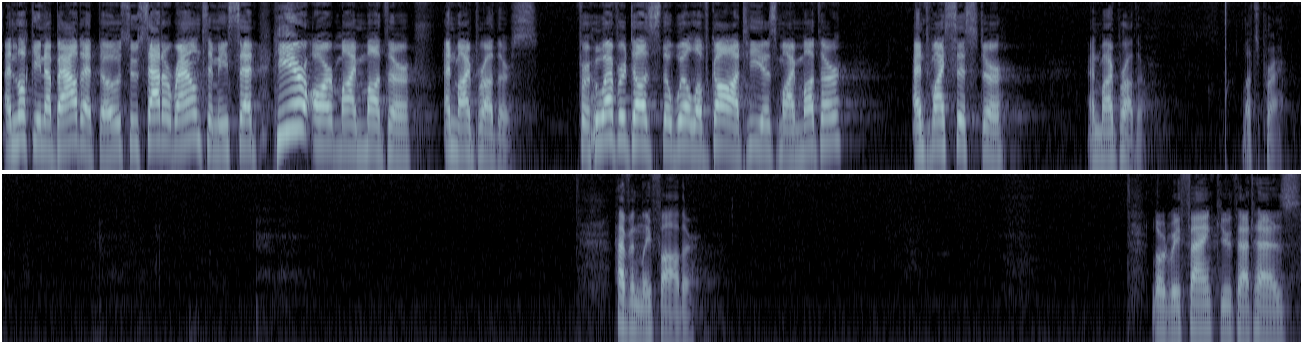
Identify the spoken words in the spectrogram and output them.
And looking about at those who sat around him, he said, Here are my mother and my brothers. For whoever does the will of God, he is my mother and my sister and my brother. Let's pray. Heavenly Father, Lord, we thank you that as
